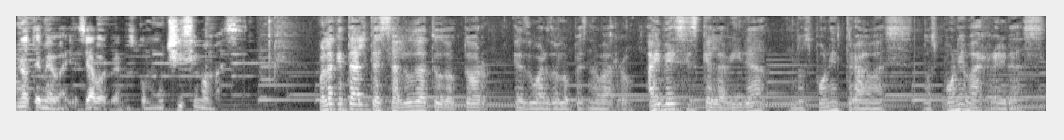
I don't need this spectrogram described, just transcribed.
No te me vayas, ya volvemos con muchísimo más. Hola, ¿qué tal? Te saluda tu doctor Eduardo López Navarro. Hay veces que la vida nos pone trabas, nos pone barreras,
